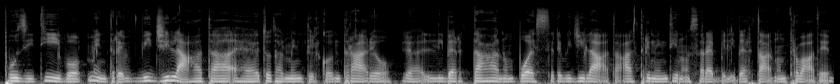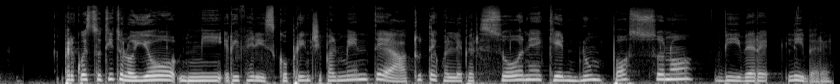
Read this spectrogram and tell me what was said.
positivo, mentre vigilata è totalmente il contrario, cioè, libertà non può essere vigilata, altrimenti non sarebbe libertà, non trovate? Per questo titolo io mi riferisco principalmente a tutte quelle persone che non possono vivere libere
